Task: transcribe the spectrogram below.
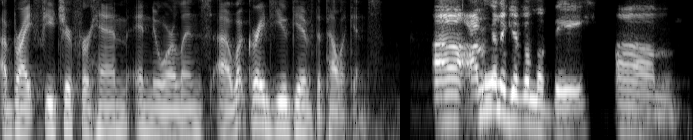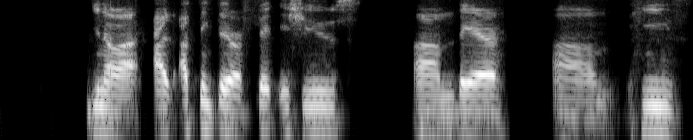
a bright future for him in New Orleans. Uh, what grade do you give the Pelicans? Uh, I'm going to give him a B. Um, you know, I, I think there are fit issues um, there. Um, he's,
